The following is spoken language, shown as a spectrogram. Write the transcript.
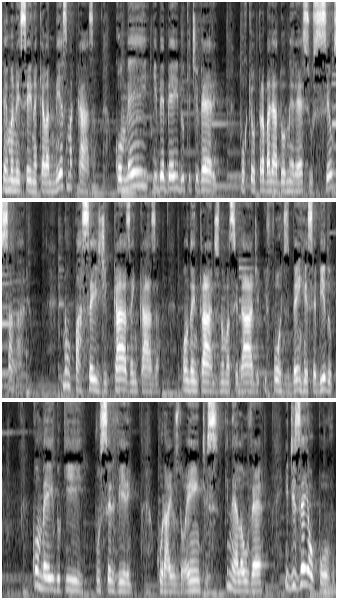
Permanecei naquela mesma casa, comei e bebei do que tiverem porque o trabalhador merece o seu salário. Não passeis de casa em casa. Quando entrardes numa cidade e fordes bem recebido, comei do que vos servirem, curai os doentes que nela houver, e dizei ao povo:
